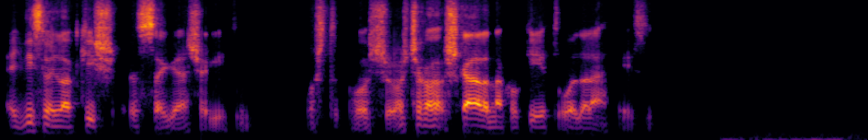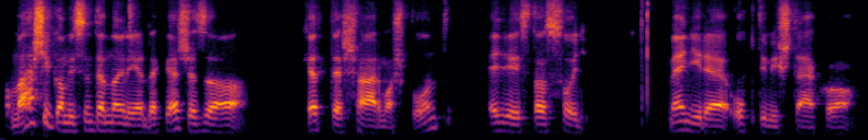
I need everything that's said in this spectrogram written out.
egy viszonylag kis összeggel segítünk. Most, most, most csak a skálának a két oldalát nézzük. A másik, ami szerintem nagyon érdekes, ez a kettes, hármas pont. Egyrészt az, hogy mennyire optimisták a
